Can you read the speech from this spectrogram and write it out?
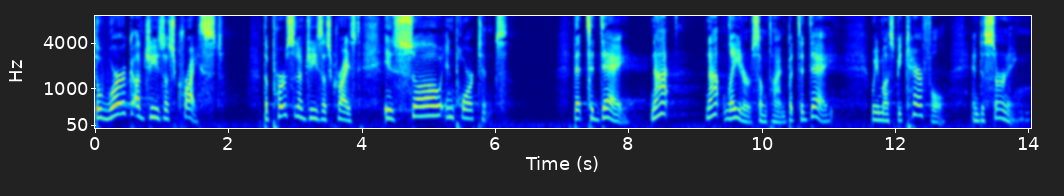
the work of Jesus Christ, the person of Jesus Christ is so important that today, not, not later sometime, but today, we must be careful and discerning.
